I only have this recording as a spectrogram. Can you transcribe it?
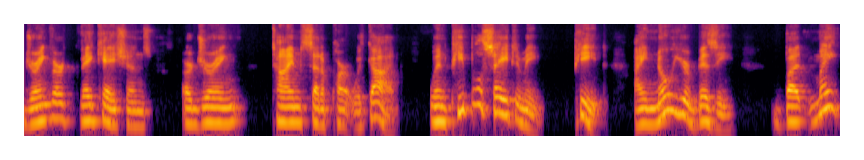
during vacations or during time set apart with God. When people say to me, Pete, I know you're busy, but might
